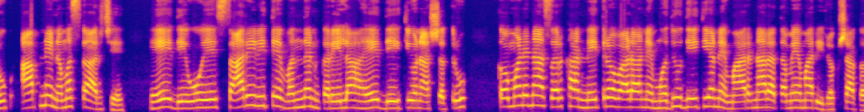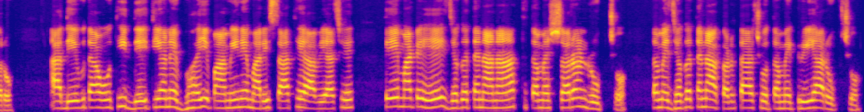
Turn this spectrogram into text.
રૂપ આપને નમસ્કાર છે. હે દેવોએ સારી રીતે વંદન કરેલા હે દૈત્યોના શત્રુ, કમળના સરખા નેત્રવાળા અને મધુ દૈત્યને મારનારા તમે અમારી રક્ષા કરો. આ દેવતાઓથી દૈત્યને ભય પામીને મારી સાથે આવ્યા છે. તે માટે હે જગતના નાથ તમે શરણ રૂપ છો. તમે જગતના કરતા છો, તમે ક્રિયારૂપ છો.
